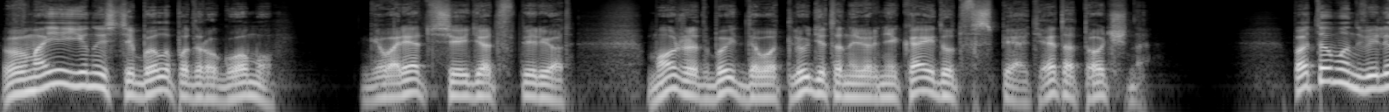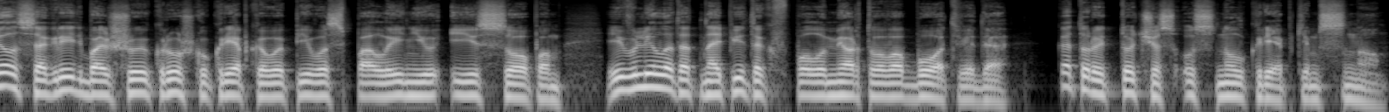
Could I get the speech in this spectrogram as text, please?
В моей юности было по-другому. Говорят, все идет вперед. Может быть, да вот люди-то наверняка идут вспять, это точно». Потом он велел согреть большую кружку крепкого пива с полынью и сопом и влил этот напиток в полумертвого Ботвида, который тотчас уснул крепким сном.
